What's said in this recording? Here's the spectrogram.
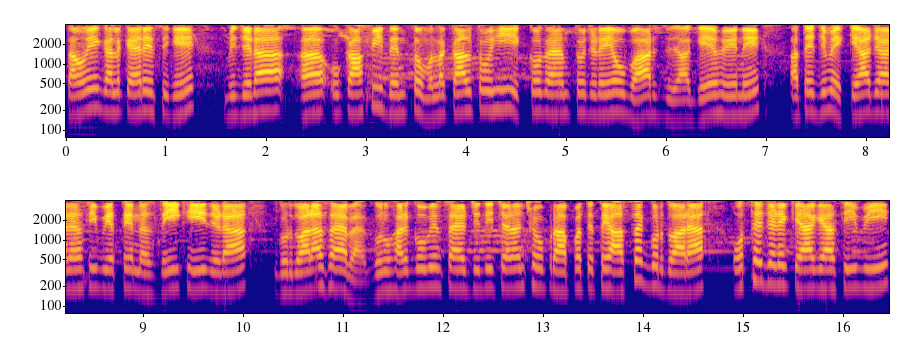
ਤਾਂ ਉਹ ਇਹ ਗੱਲ ਕਹਿ ਰਹੇ ਸੀਗੇ ਵੀ ਜਿਹੜਾ ਉਹ ਕਾਫੀ ਦਿਨ ਤੋਂ, ਮਤਲਬ ਕੱਲ ਤੋਂ ਹੀ ਇੱਕੋ ਟਾਈਮ ਤੋਂ ਜਿਹੜੇ ਉਹ ਬਾਹਰ ਗਏ ਹੋਏ ਨੇ। ਅਤੇ ਜਿਵੇਂ ਕਿਹਾ ਜਾ ਰਿਹਾ ਸੀ ਵੀ ਇੱਥੇ ਨਜ਼ਦੀਕ ਹੀ ਜਿਹੜਾ ਗੁਰਦੁਆਰਾ ਸਾਹਿਬ ਹੈ ਗੁਰੂ ਹਰਗੋਬਿੰਦ ਸਾਹਿਬ ਜੀ ਦੀ ਚਰਨ ਛੋਹ ਪ੍ਰਾਪਤ ਇਤਿਹਾਸਕ ਗੁਰਦੁਆਰਾ, ਉੱਥੇ ਜਿਹੜੇ ਕਿਹਾ ਗਿਆ ਸੀ ਵੀ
